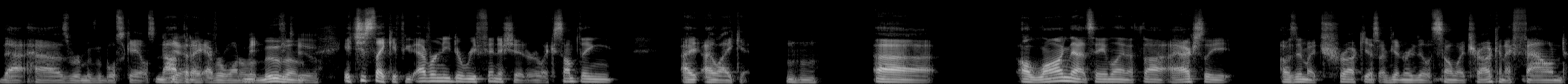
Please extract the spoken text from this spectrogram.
that has removable scales. Not that I ever want to Me- remove me them. too. It's just like if you ever need to refinish it or like something, I, I like it. Mhm. Uh, along that same line of thought, I actually I was in my truck. Yes, I'm getting ready to sell my truck, and I found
